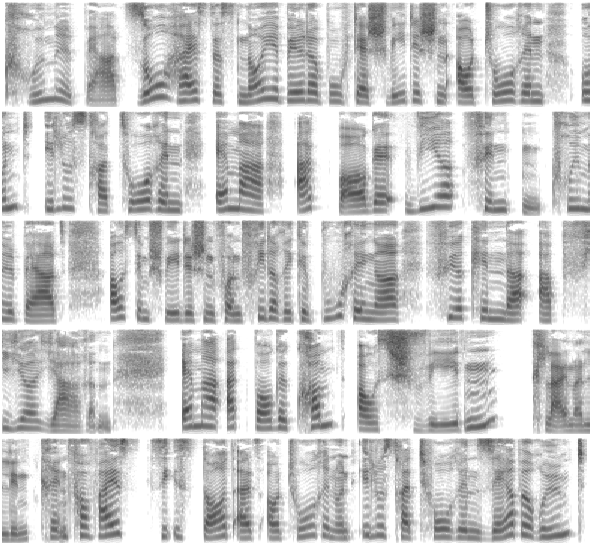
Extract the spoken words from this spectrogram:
Krümelbert. So heißt das neue Bilderbuch der schwedischen Autorin und Illustratorin Emma Adborge. Wir finden Krümelbert aus dem Schwedischen von Friederike Buchinger für Kinder ab vier Jahren. Emma Adborge kommt aus Schweden, Kleiner Lindgren-Verweis. Sie ist dort als Autorin und Illustratorin sehr berühmt.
